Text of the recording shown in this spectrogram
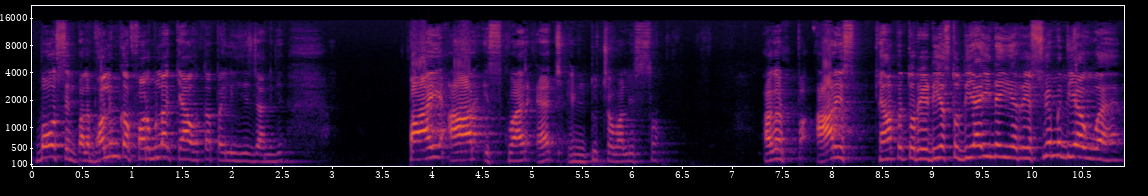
बहुत सिंपल है। वॉल्यूम का फॉर्मूला क्या होता है? पहले ये जानिए। Pi R square H into चौवालीस सौ। अगर आर यहाँ पे तो रेडियस तो दिया ही नहीं है। रेशियो में दिया हुआ है।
